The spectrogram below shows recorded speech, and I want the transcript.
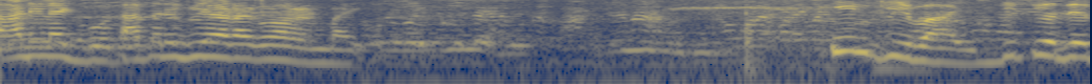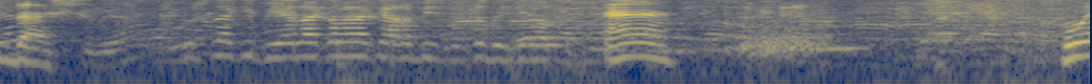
লাড়ি লাগবো তাড়াতাড়ি বিয়েটা করেন ভাই। ইন কি ভাই দ্বিতীয় দেবদাস। পুরুষ নাকি বিয়ে না করলে নাকি আরও বিশ বছর বেশি আছে হ্যাঁ। তুই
